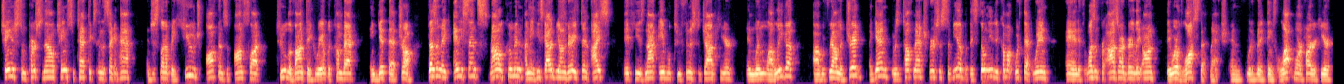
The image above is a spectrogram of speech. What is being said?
change some personnel, change some tactics in the second half, and just let up a huge offensive onslaught to Levante, who were able to come back and get that draw. Doesn't make any sense. Ronald Koeman, I mean, he's got to be on very thin ice if he's not able to finish the job here and win La Liga. Uh, with Real Madrid, again, it was a tough match versus Sevilla, but they still needed to come up with that win. And if it wasn't for Hazard very late on, they would have lost that match and would have made things a lot more harder here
